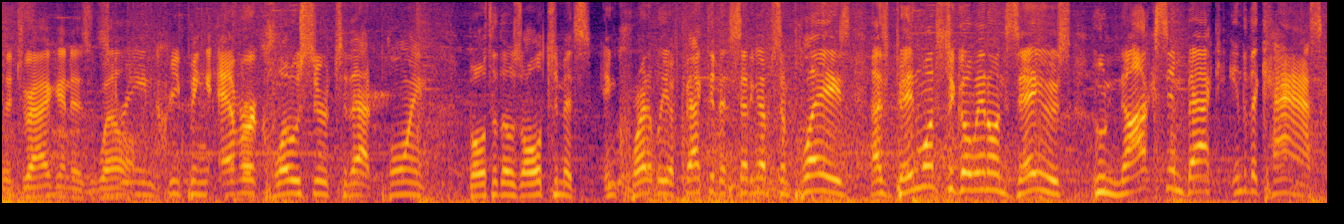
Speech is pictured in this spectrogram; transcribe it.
the dragon as well. Screen creeping ever closer to that point. Both of those ultimates incredibly effective at setting up some plays as Ben wants to go in on Zeus, who knocks him back into the cask.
